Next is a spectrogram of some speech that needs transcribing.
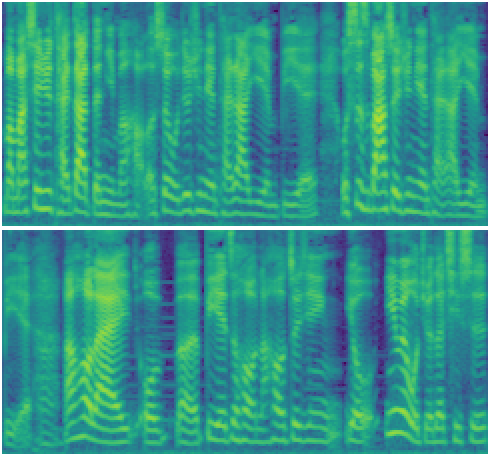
妈妈先去台大等你们好了，所以我就去念台大 EMBA。我四十八岁去念台大 EMBA，然后后来我呃毕业之后，然后最近又因为我觉得其实。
